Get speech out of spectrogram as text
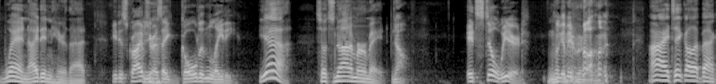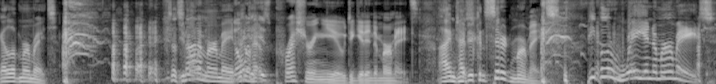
When? I didn't hear that. He describes her as a golden lady. Yeah. So it's not a mermaid. No. It's still weird. Don't get me wrong. All right, take all that back. I love mermaids. So it's not a mermaid. No I one ju- is pressuring you to get into mermaids. I'm just. Have you considered mermaids? people are way into mermaids.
